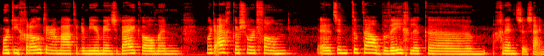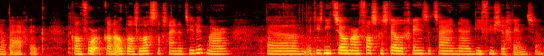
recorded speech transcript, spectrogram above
wordt die groter naarmate er meer mensen bij komen. En wordt eigenlijk een soort van, uh, het zijn totaal bewegelijke uh, grenzen zijn dat eigenlijk. Kan, voor, kan ook wel eens lastig zijn natuurlijk, maar ehm, het is niet zomaar een vastgestelde grens, het zijn eh, diffuse grenzen.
